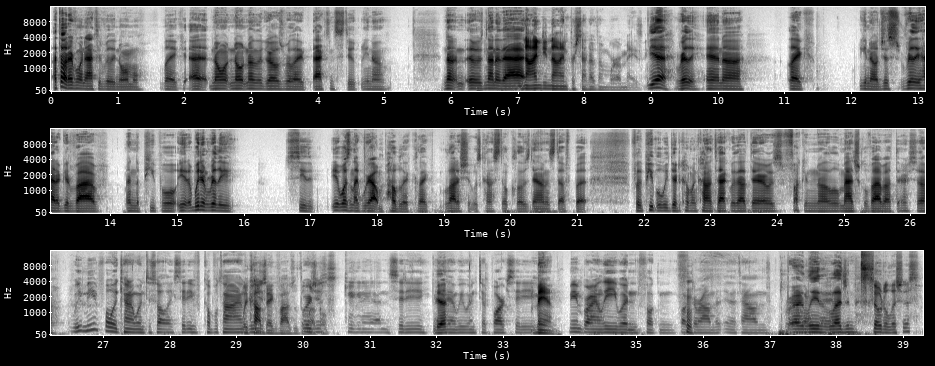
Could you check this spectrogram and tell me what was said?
i thought everyone acted really normal like uh, no no none of the girls were like acting stupid you know none there was none of that Ninety-nine percent of them were amazing. yeah, really. And uh like you know, just really had a good vibe and the people you know, we didn't really see the it wasn't like we were out in public. Like a lot of shit was kind of still closed down and stuff, but for the people we did come in contact with out there, it was fucking a little magical vibe out there. So We, me and Foley kind of went to Salt Lake City a couple times. We were caught just- big vibes with the We were locals. just kicking it in the city. Yeah. And then we went to Park City. Man, Me and Brian Lee went and fucking fucked around the, in the town. Brian Lee, the legend. so delicious.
